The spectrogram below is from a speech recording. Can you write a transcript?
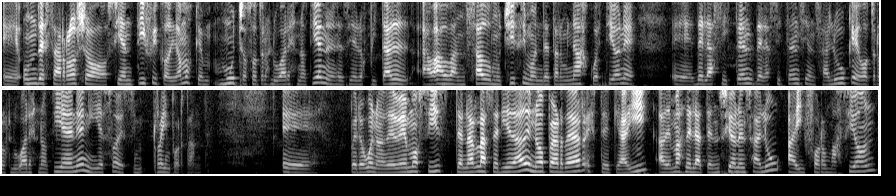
eh, un desarrollo científico, digamos, que muchos otros lugares no tienen. Es decir, el hospital ha avanzado muchísimo en determinadas cuestiones eh, de, la asistencia en salud que otros lugares no tienen y eso es re importante. Eh, pero bueno, debemos sí tener la seriedad de no perder este, que ahí, además de la atención en salud, hay formación,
